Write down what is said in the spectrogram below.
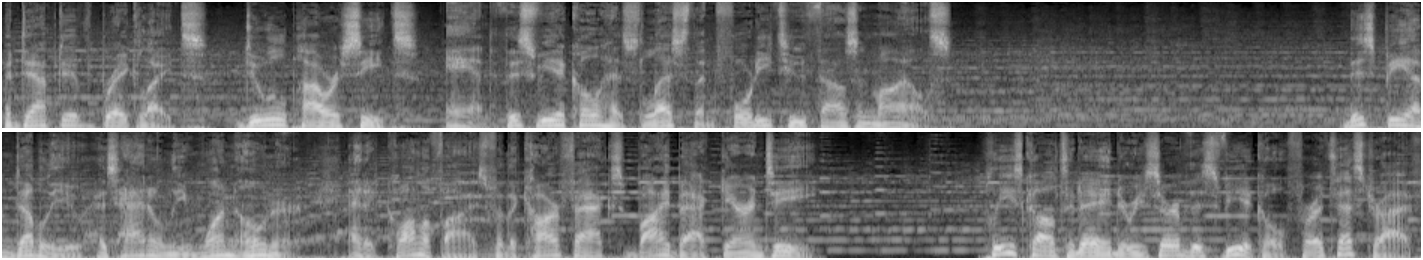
adaptive brake lights, dual power seats, and this vehicle has less than 42,000 miles. This BMW has had only one owner and it qualifies for the Carfax buyback guarantee. Please call today to reserve this vehicle for a test drive.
